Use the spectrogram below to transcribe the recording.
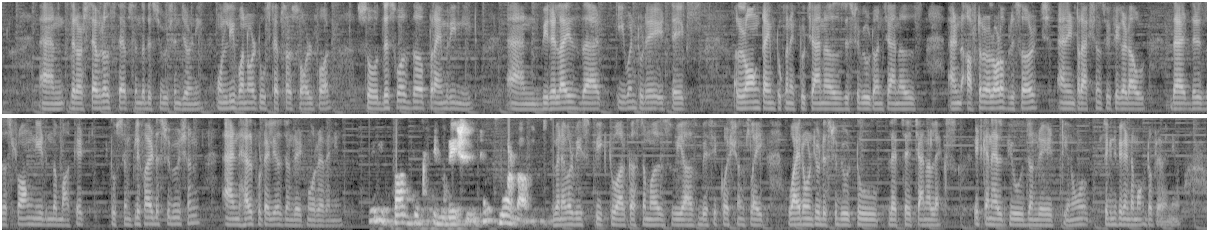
and there are several steps in the distribution journey. Only one or two steps are solved for. So this was the primary need and we realized that even today it takes a long time to connect to channels, distribute on channels. And after a lot of research and interactions, we figured out that there is a strong need in the market to simplify distribution and help hoteliers generate more revenue. When you found this innovation, tell us more about it. Whenever we speak to our customers, we ask basic questions like, why don't you distribute to, let's say, channel X? It can help you generate, you know, significant amount of revenue.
